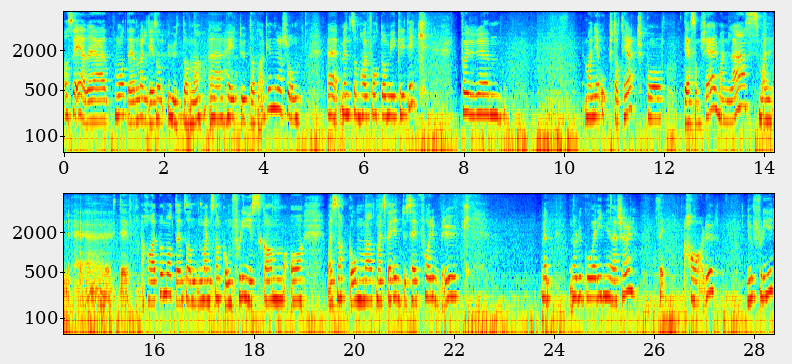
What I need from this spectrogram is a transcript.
og så er det på en måte en veldig sånn utdanna, eh, høyt utdanna generasjon, eh, men som har fått òg mye kritikk. For um, man er oppdatert på det som skjer, man leser, man eh, har på en måte en sånn Man snakker om flyskam, og man snakker om at man skal redusere forbruk. Men når du går inn i deg sjøl, så har du Du flyr.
